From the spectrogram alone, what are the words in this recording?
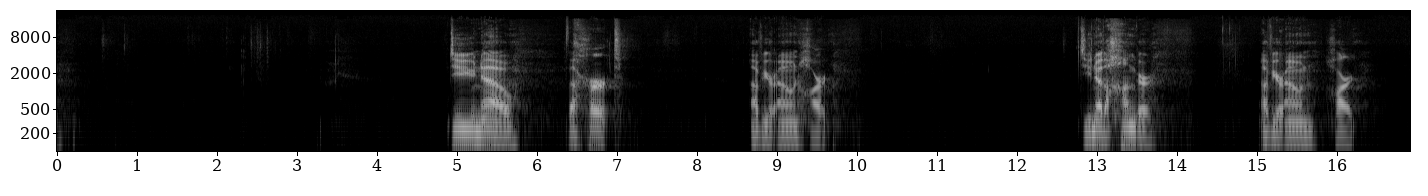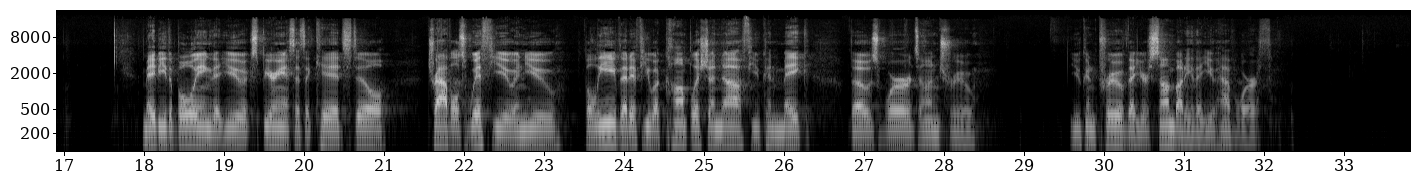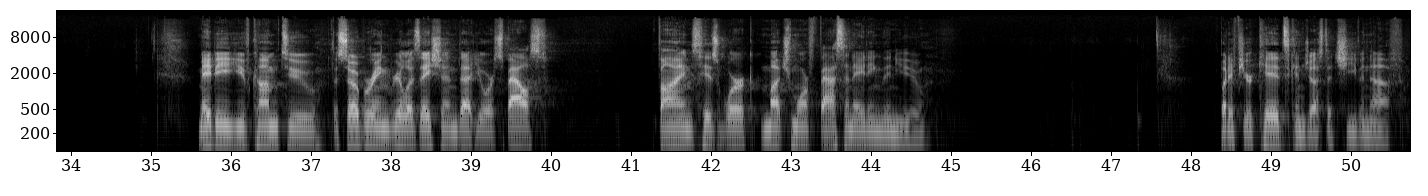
Do you know the hurt of your own heart? Do you know the hunger of your own heart? Maybe the bullying that you experienced as a kid still travels with you, and you Believe that if you accomplish enough, you can make those words untrue. You can prove that you're somebody, that you have worth. Maybe you've come to the sobering realization that your spouse finds his work much more fascinating than you. But if your kids can just achieve enough,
